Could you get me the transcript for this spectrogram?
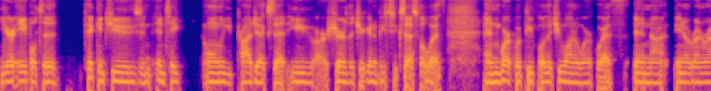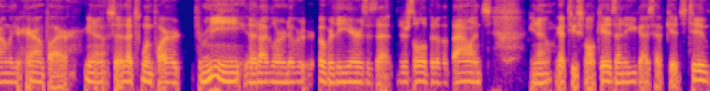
you're able to pick and choose and, and take only projects that you are sure that you're going to be successful with and work with people that you want to work with and not, you know, run around with your hair on fire, you know. So that's one part for me that I've learned over over the years is that there's a little bit of a balance. You know, I got two small kids. I know you guys have kids too.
